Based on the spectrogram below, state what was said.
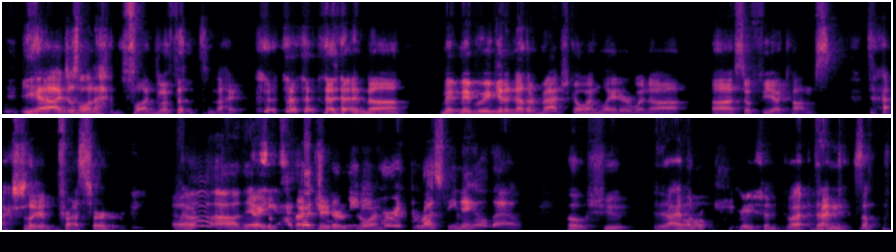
Yeah, I just want to have fun with them tonight. and uh, maybe we get another match going later when uh, uh, Sophia comes to actually impress her. Oh, there you I thought you were meeting her at the Rusty Nail, though. Oh, shoot. Did I have oh. the reputation? Do I, did I miss something?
